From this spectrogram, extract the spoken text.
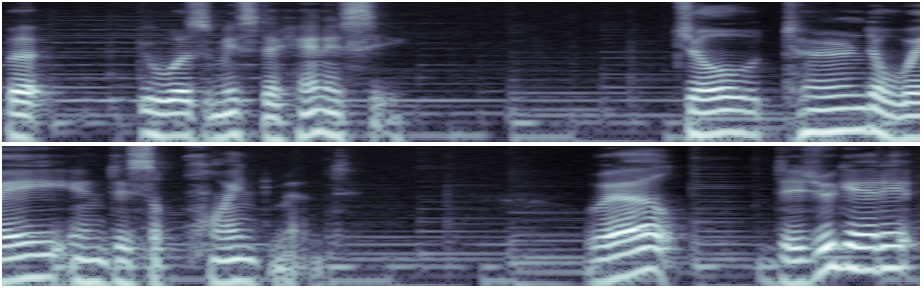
But it was Mr. Hennessy. Joe turned away in disappointment. Well, did you get it?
